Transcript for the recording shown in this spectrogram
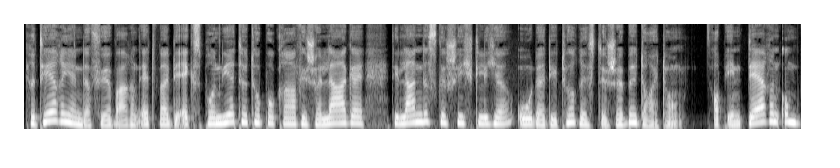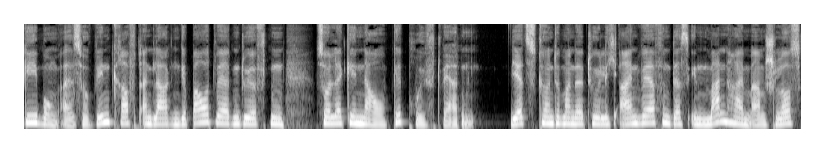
Kriterien dafür waren etwa die exponierte topografische Lage, die landesgeschichtliche oder die touristische Bedeutung. Ob in deren Umgebung also Windkraftanlagen gebaut werden dürften, soll er genau geprüft werden. Jetzt könnte man natürlich einwerfen, dass in Mannheim am Schloss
